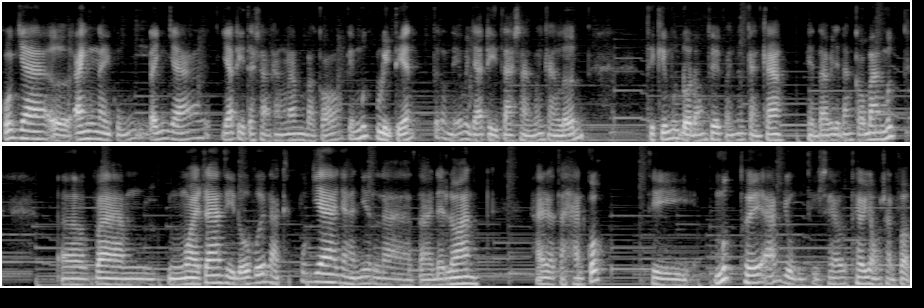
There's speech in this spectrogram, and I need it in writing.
quốc gia ở Anh này cũng đánh giá giá trị tài sản hàng năm và có cái mức lũy tiến. Tức là nếu mà giá trị tài sản vẫn càng lớn thì cái mức độ đóng thuế của nó càng cao. Hiện tại bây giờ đang có 3 mức. À, và ngoài ra thì đối với là các quốc gia chẳng hạn như là tại Đài Loan hay là tại Hàn Quốc thì mức thuế áp dụng thì theo theo dòng sản phẩm.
